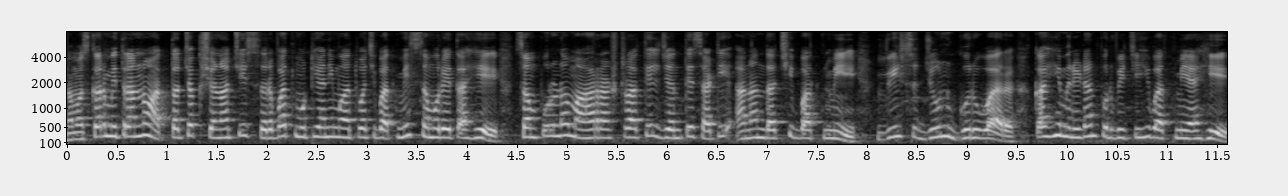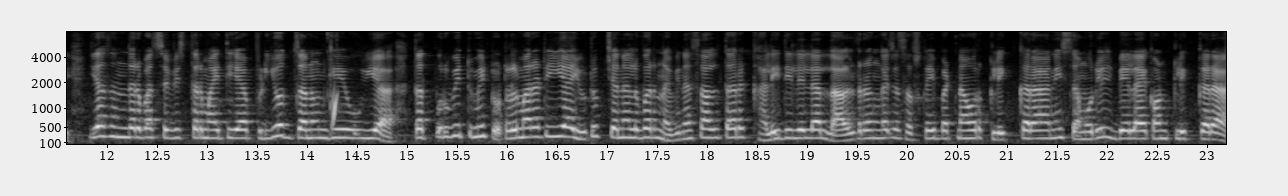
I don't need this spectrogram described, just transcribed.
नमस्कार मित्रांनो आत्ताच्या क्षणाची सर्वात मोठी आणि महत्त्वाची बातमी समोर येत आहे. संपूर्ण महाराष्ट्रातील जनतेसाठी आनंदाची बातमी. वीस जून गुरुवार. काही मिनिटांपूर्वीची ही बातमी आहे. या संदर्भात सविस्तर माहिती या व्हिडिओत जाणून घेऊया. तत्पूर्वी तुम्ही टोटल मराठी या यूट्यूब चॅनलवर नवीन असाल तर खाली दिलेल्या लाल रंगाच्या सबस्क्राईब बटनावर क्लिक करा आणि समोरील बेल आयकॉन क्लिक करा.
